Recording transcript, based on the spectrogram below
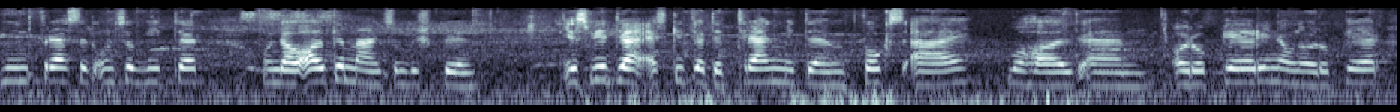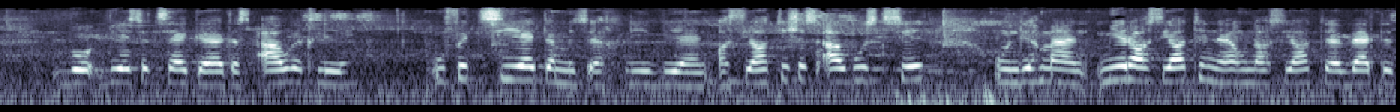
Hunde fressen und so weiter. Und auch allgemein zum Beispiel. Es, wird ja, es gibt ja den Trend mit dem Fox Eye, wo halt ähm, Europäerinnen und Europäer, wo wir sozusagen das Auge ein bisschen aufziehen, damit es ein bisschen wie ein asiatisches Auge aussieht. Und ich meine, wir Asiatinnen und Asiaten werden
